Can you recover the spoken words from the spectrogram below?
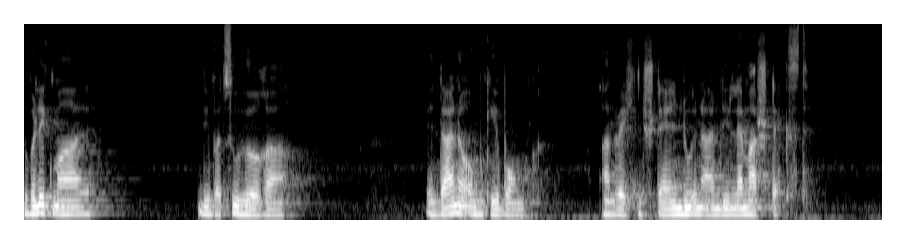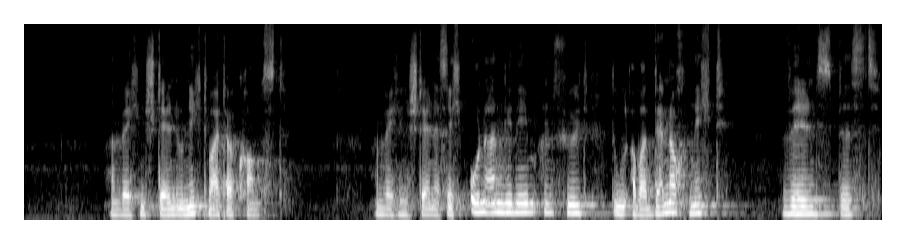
Überleg mal, lieber Zuhörer, in deiner Umgebung, an welchen Stellen du in einem Dilemma steckst, an welchen Stellen du nicht weiterkommst, an welchen Stellen es sich unangenehm anfühlt, du aber dennoch nicht willens bist,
